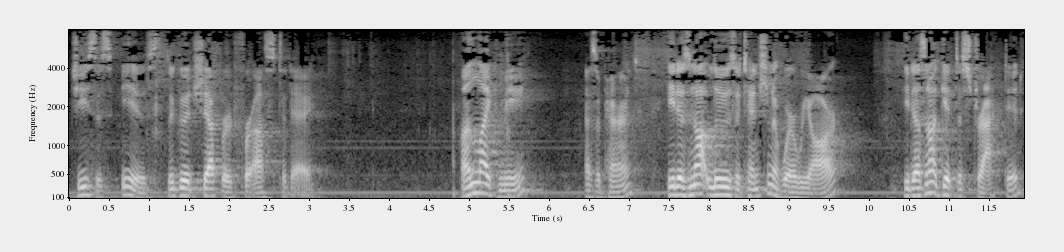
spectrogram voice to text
Jesus is the good shepherd for us today. Unlike me, as a parent, he does not lose attention of where we are. He does not get distracted.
